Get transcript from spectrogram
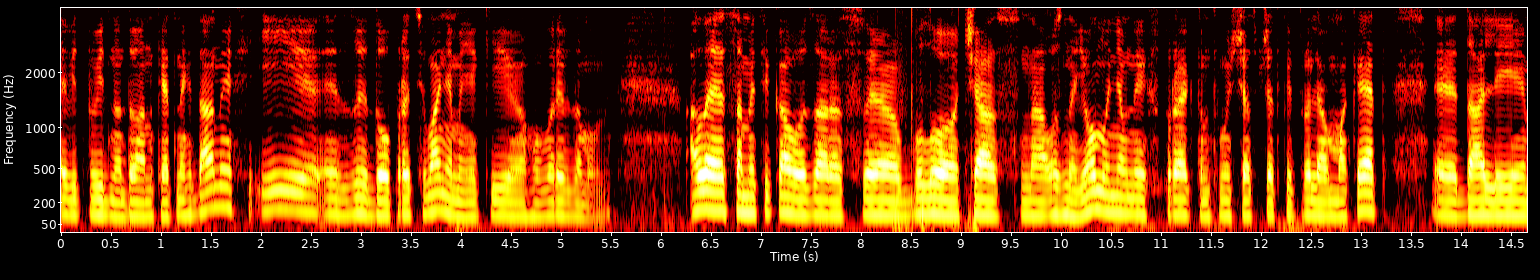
е, відповідно до анкетних даних і з доопрацюваннями, які говорив замовник. Але саме цікаво зараз е, було час на ознайомлення в них з проектом, тому що я спочатку відправляв макет, е, далі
